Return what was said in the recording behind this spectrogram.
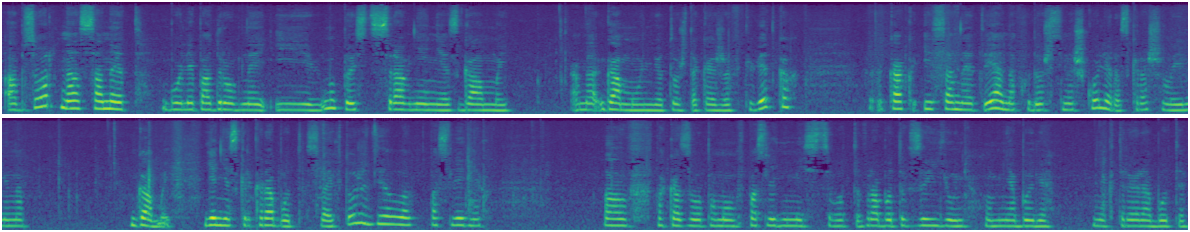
обзор на сонет более подробный и, ну, то есть сравнение с гаммой. Она, гамма у нее тоже такая же в кюветках, как и сонет, и она в художественной школе раскрашивала именно гаммой. Я несколько работ своих тоже делала, последних. А, показывала, по-моему, в последнем месяце, вот в работах за июнь у меня были некоторые работы.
